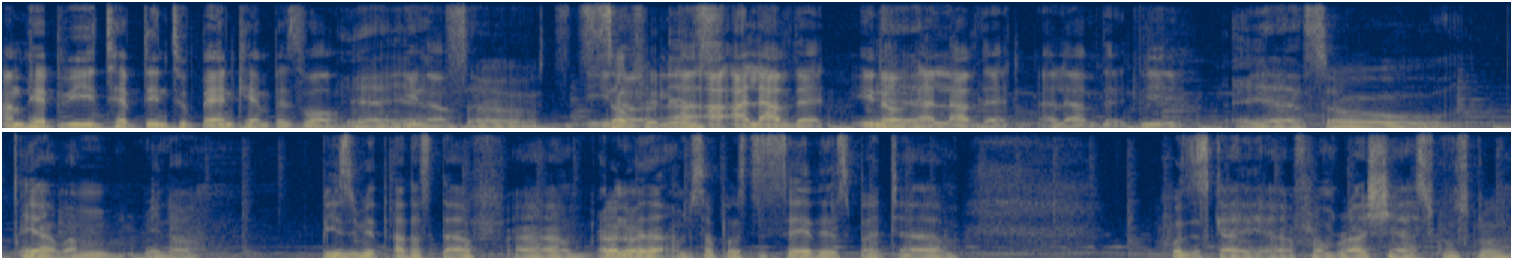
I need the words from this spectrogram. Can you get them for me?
I'm happy you tapped into Bandcamp as well. yeah, yeah. You know. so You know, self-release. I, I, I love that. You know, Yeah. I love that. I love that. Yeah. yeah, so yeah, I'm, I'm you know busy with other stuff. Um, I don't know whether I'm supposed to say this, but um, who's this guy uh, from Russia? Screw Screw.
